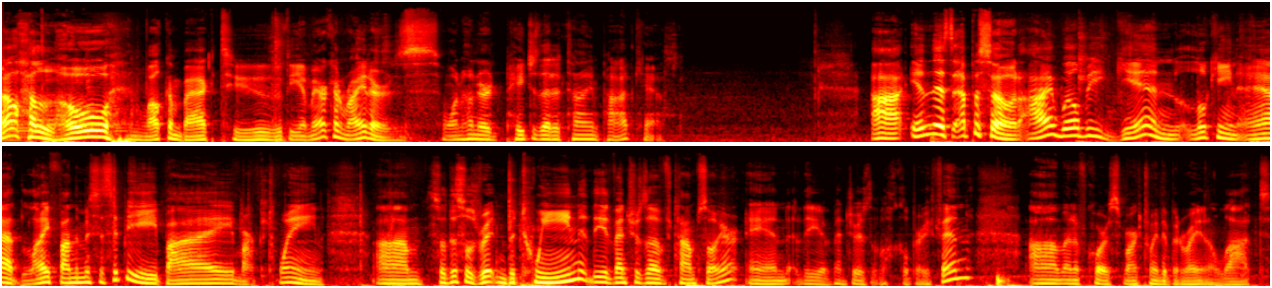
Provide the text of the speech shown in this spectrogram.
Well, hello, and welcome back to the American Writers 100 Pages at a Time podcast. Uh, in this episode, I will begin looking at Life on the Mississippi by Mark Twain. Um, so, this was written between the adventures of Tom Sawyer and the adventures of Huckleberry Finn. Um, and of course, Mark Twain had been writing a lot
